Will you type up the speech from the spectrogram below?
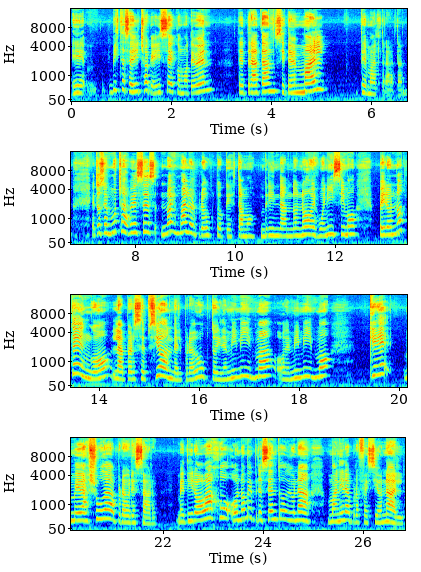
¿Viste ese dicho que dice, como te ven, te tratan, si te ven mal, te maltratan? Entonces muchas veces no es malo el producto que estamos brindando, no es buenísimo, pero no tengo la percepción del producto y de mí misma o de mí mismo que me ayuda a progresar. Me tiro abajo o no me presento de una manera profesional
